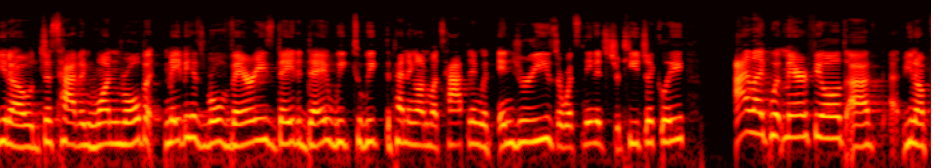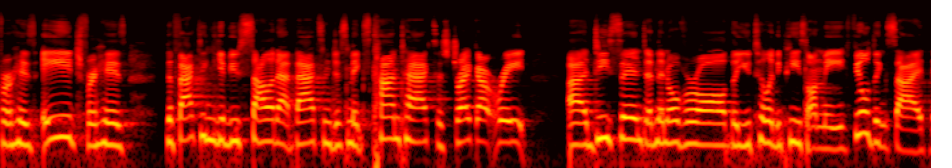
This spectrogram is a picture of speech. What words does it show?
you know, just having one role, but maybe his role varies day to day, week to week, depending on what's happening with injuries or what's needed strategically. I like Whit Merrifield, uh, you know, for his age, for his the fact he can give you solid at bats and just makes contact, his strikeout rate uh, decent, and then overall the utility piece on the fielding side.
